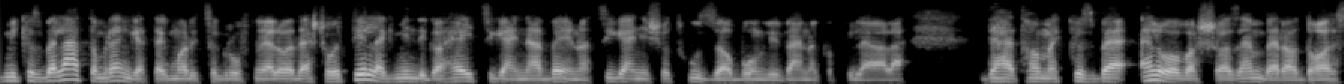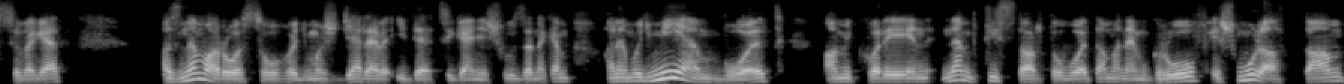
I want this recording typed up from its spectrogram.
miközben láttam rengeteg Marica grófnő előadást, hogy tényleg mindig a helycigánynál bejön a cigány, és ott húzza a bonvivának a füle alá. De hát ha meg közben elolvassa az ember a dalszöveget, az nem arról szól, hogy most gyere ide cigány és húzza nekem, hanem hogy milyen volt, amikor én nem tisztartó voltam, hanem gróf, és mulattam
